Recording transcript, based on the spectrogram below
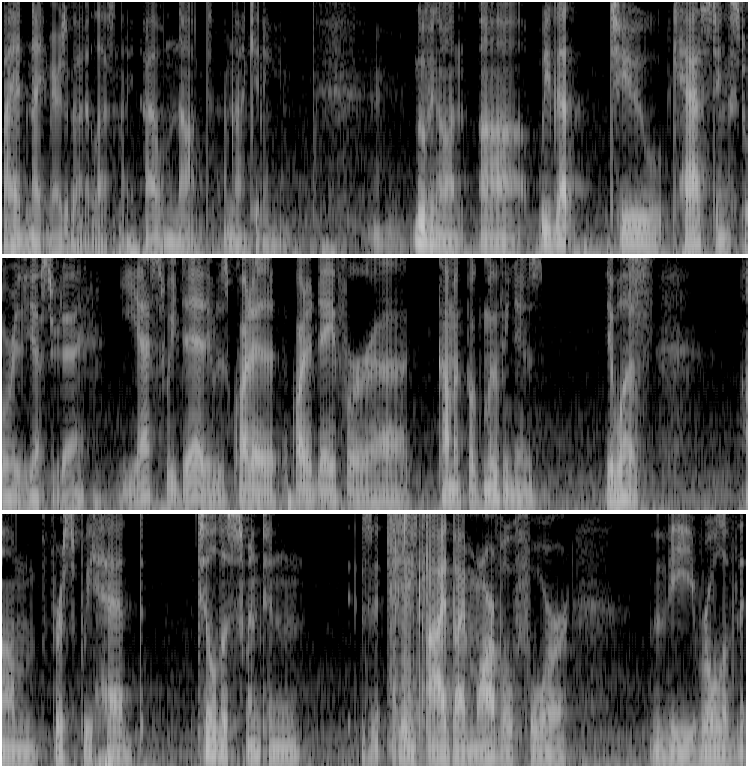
I had nightmares about it last night. I will not. I'm not kidding you. Moving on. Uh, we've got two casting stories yesterday. Yes, we did. It was quite a quite a day for uh, comic book movie news. It was. Um, first we had Tilda Swinton is it being eyed by Marvel for the role of the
